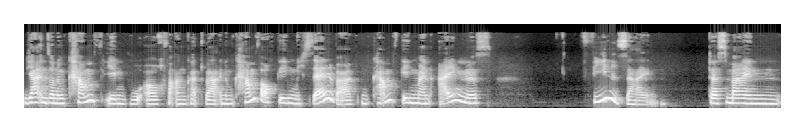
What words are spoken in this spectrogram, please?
ja in so einem Kampf irgendwo auch verankert war, in einem Kampf auch gegen mich selber, im Kampf gegen mein eigenes Vielsein, dass mein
